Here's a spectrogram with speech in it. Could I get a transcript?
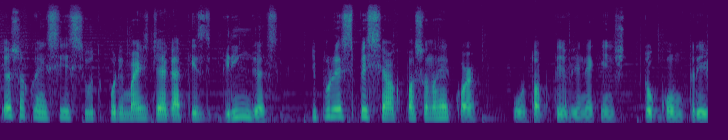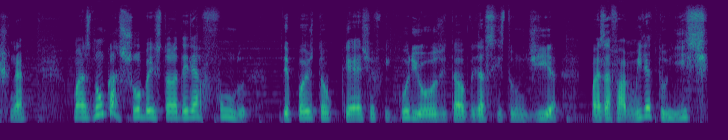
Eu só conheci esse Ultra por imagens de HQs gringas e por esse especial que passou na Record, o Top TV, né? Que a gente tocou um trecho, né? Mas nunca soube a história dele a fundo. Depois do cast eu fiquei curioso e talvez assista um dia. Mas a família Twist,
